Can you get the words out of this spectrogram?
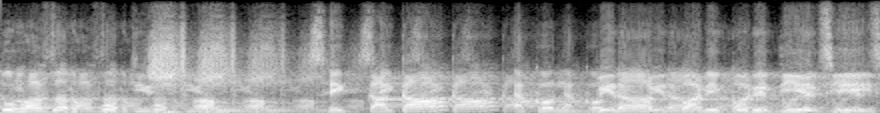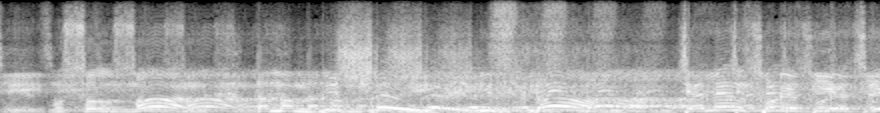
দু হাজার পঁচিশ সাল। সেই কাকা এখন বিরাট বাড়ি করে দিয়েছে। মুসলমান তাম বিশ্বে ইসলাম চ্যালেঞ্জ করে দিয়েছে।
